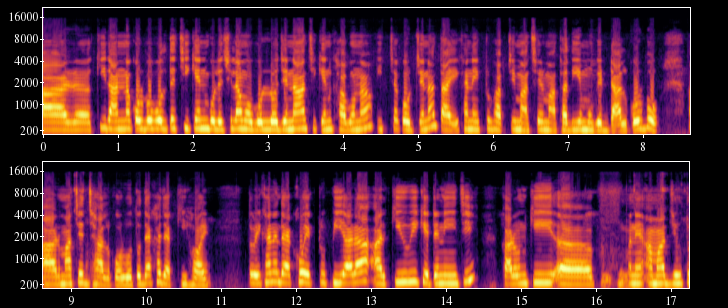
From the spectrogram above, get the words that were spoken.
আর কি রান্না করব বলতে চিকেন বলেছিলাম, ও বলল যে না, চিকেন খাব না, ইচ্ছা করছে না, তাই এখানে একটু ভাবছি মাছের মাথা দিয়ে মুগের ডাল করব। আর মাছের ঝাল করব। তো দেখা যাক কি হয়। তো এখানে দেখো একটু পিয়ারা আর কিউই কেটে নিয়েছি। কারণ কি মানে আমার যেহেতু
